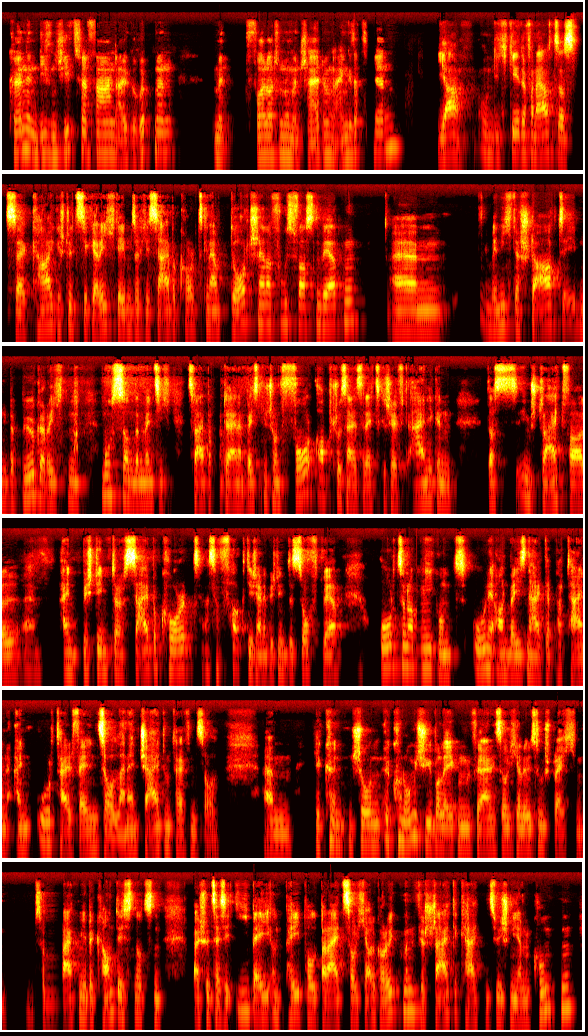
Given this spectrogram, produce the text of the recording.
Können in diesen Schiedsverfahren Algorithmen mit vollautonomen Entscheidungen eingesetzt werden? Ja, und ich gehe davon aus, dass äh, KI-gestützte Gerichte, eben solche Cybercourts, genau dort schneller Fuß fassen werden. Ähm, wenn nicht der Staat eben über Bürger richten muss, sondern wenn sich zwei Parteien am besten schon vor Abschluss eines Rechtsgeschäfts einigen, dass im Streitfall äh, ein bestimmter Cybercourt, also faktisch eine bestimmte Software, ortsunabhängig und ohne Anwesenheit der Parteien ein Urteil fällen soll, eine Entscheidung treffen soll. Ähm, hier könnten schon ökonomische Überlegungen für eine solche Lösung sprechen. Soweit mir bekannt ist, nutzen beispielsweise eBay und PayPal bereits solche Algorithmen für Streitigkeiten zwischen ihren Kunden,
